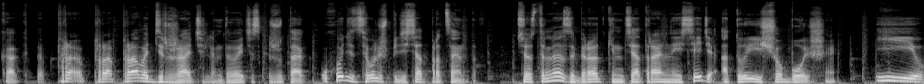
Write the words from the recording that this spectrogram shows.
как-то про, про, праводержателям, давайте скажу так, уходит всего лишь 50%. Все остальное забирают кинотеатральные сети, а то и еще больше. И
